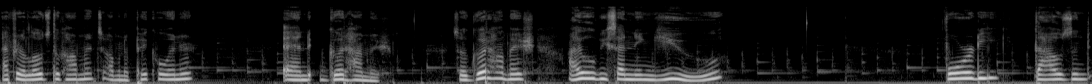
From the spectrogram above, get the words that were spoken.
After it loads the comments, I'm gonna pick a winner and good Hamish. So good Hamish, I will be sending you forty thousand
